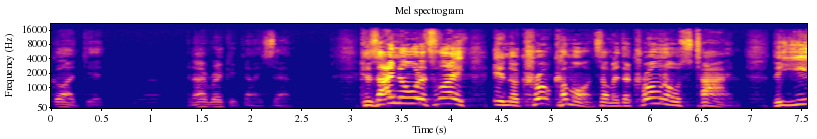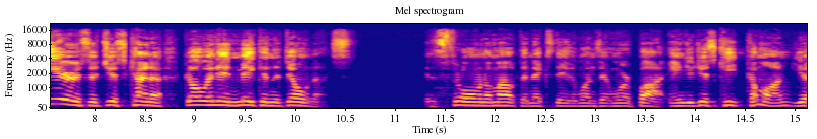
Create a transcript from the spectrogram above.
God did. And I recognize that. Because I know what it's like in the, come on, somebody, the Chronos time, the years of just kind of going in making the donuts and throwing them out the next day, the ones that weren't bought. And you just keep, come on, you,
